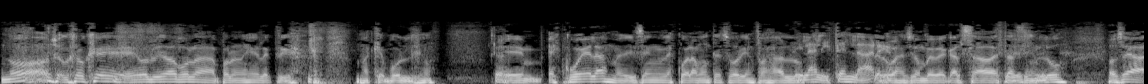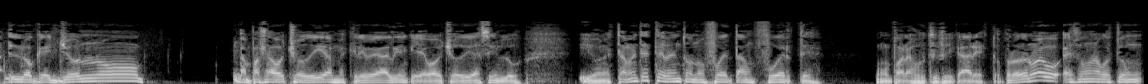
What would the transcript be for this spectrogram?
No, yo creo que he olvidado por la, por la energía eléctrica, más que por Dios. Eh, escuelas, me dicen la escuela Montessori en Fajardo. Y la lista es La larga. urbanización Bebé Calzada está Sí, sin sí. luz. O sea, lo que yo no... Han pasado ocho días, me escribe alguien que lleva ocho días sin luz. Y honestamente este evento no fue tan fuerte como para justificar esto. Pero de nuevo, eso es una cuestión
